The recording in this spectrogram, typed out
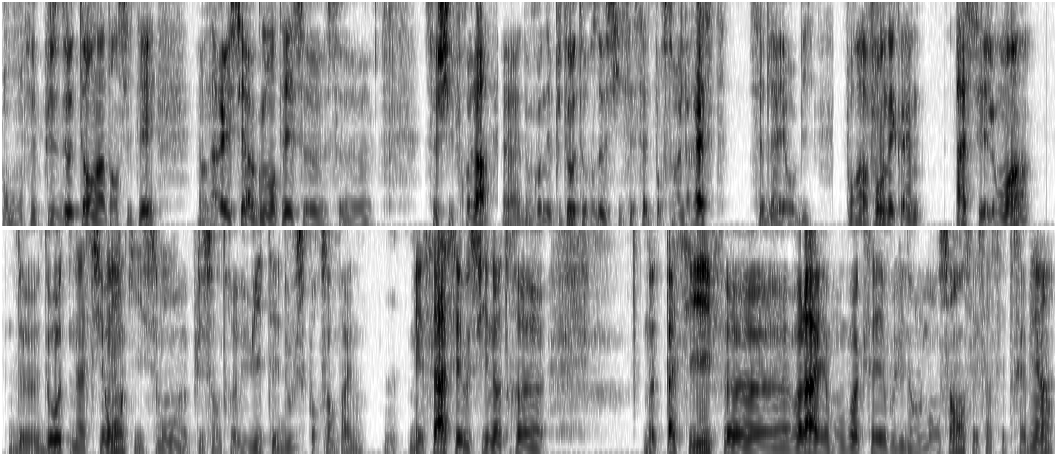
on fait plus de temps d'intensité, et on a réussi à augmenter ce, ce chiffre-là. Euh, donc on est plutôt autour de 6 et 7%, et le reste, c'est de l'aérobie. Pour info, on est quand même assez loin de d'autres nations qui sont euh, plus entre 8 et 12% par exemple. Mm. Mais ça, c'est aussi notre euh, notre passif, euh, voilà, et on voit que ça évolue dans le bon sens, et ça c'est très bien.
